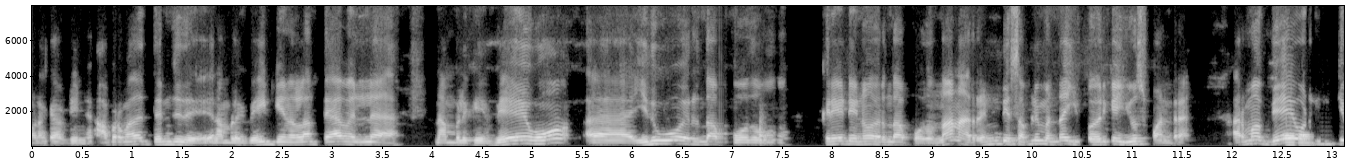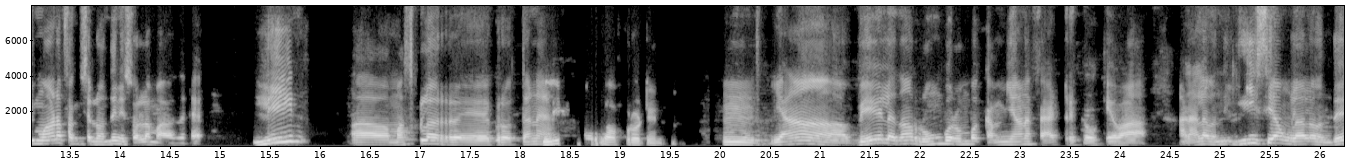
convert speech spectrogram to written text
உனக்கு அப்படின்னு. அப்புறமா தான் தெரிஞ்சது நம்மளுக்கு வெயிட் கெய்னர் எல்லாம் தேவையில்ல. நம்மளுக்கு வேவும் இதுவும் இருந்தா போதும். கிரியேட்டினும் இருந்தா போதும். தான் நான் ரெண்டு சப்ளிமெண்ட் தான் இப்ப வரைக்கும் யூஸ் பண்றேன். அப்புறமா வேவோட முக்கியமான ஃபங்க்ஷன் வந்து நீ சொல்ல மறந்துட்ட லீன் மஸ்குலர் growth தானே? ப்ரோட்டீன் ம். ஏன்னா வேல தான் ரொம்ப ரொம்ப கம்மியான ஃபேட் இருக்கு ஓகேவா அதனால வந்து ஈஸியா உங்களால வந்து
